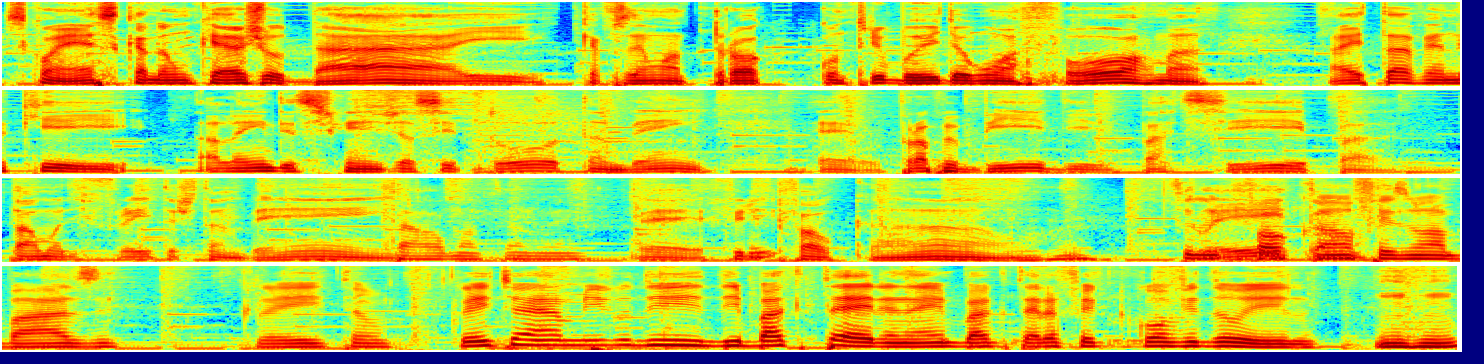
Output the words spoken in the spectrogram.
se conhece, cada um quer ajudar e quer fazer uma troca, contribuir de alguma forma. Aí tá vendo que, além desses que a gente já citou também, é, o próprio Bid participa, Talma de Freitas também. Talma também. É, Felipe Falcão. Felipe Clayton. Falcão fez uma base. Cleiton. Cleiton é amigo de, de Bactéria, né? E Bactéria foi que convidou ele. Uhum.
